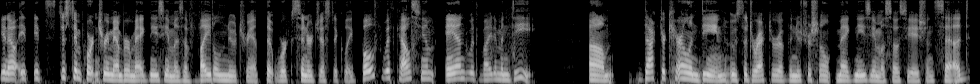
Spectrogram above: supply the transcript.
You know, it, it's just important to remember magnesium is a vital nutrient that works synergistically, both with calcium and with vitamin D. Um, Dr. Carolyn Dean, who's the director of the Nutritional Magnesium Association, said,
